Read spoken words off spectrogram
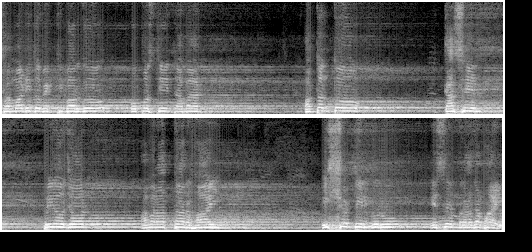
সম্মানিত ব্যক্তিবর্গ উপস্থিত আমার অত্যন্ত কাছের প্রিয়জন, আমার আত্মার ভাই, ঈশ্বরদীর গুরু এস এম রাজা ভাই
